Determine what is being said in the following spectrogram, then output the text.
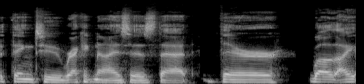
thing to recognize is that there. Well, I,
